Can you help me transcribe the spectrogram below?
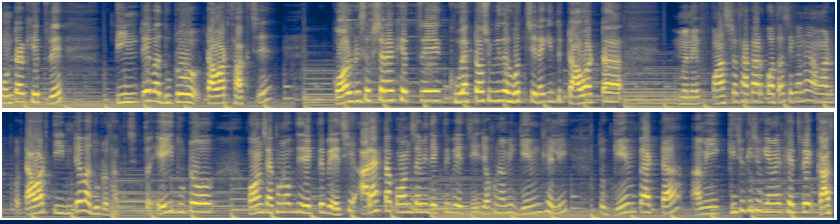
ফোনটার ক্ষেত্রে তিনটে বা দুটো টাওয়ার থাকছে। কল রিসেপশনের ক্ষেত্রে খুব একটা অসুবিধা হচ্ছে না, কিন্তু টাওয়ারটা মানে পাঁচটা থাকার কথা সেখানে আমার টাওয়ার তিনটে বা দুটো থাকছে। তো এই দুটো কনস এখনও অবধি দেখতে পেয়েছি। আর একটা কনস আমি দেখতে পেয়েছি, যখন আমি গেম খেলি তো গেম প্যাডটা আমি কিছু কিছু গেমের ক্ষেত্রে কাজ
